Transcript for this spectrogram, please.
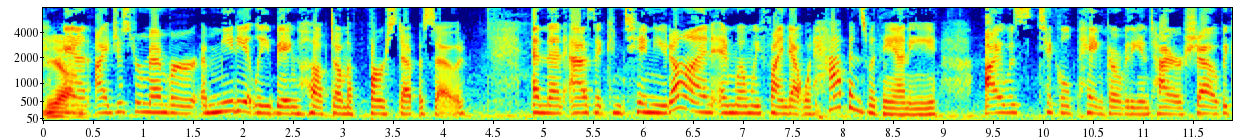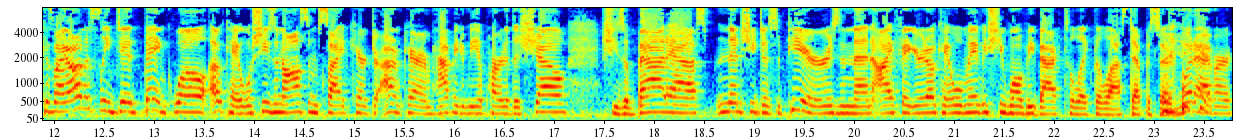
Yeah. And I just remember immediately being hooked on the first episode. And then as it continued on, and when we find out what happens with Annie, I was tickled pink over the entire show because I honestly did think, well, okay, well, she's an awesome side character. I don't care. I'm happy to be a part of the show. She's a badass. And then she disappears. And then I figured, okay, well, maybe she won't be back till like the last episode. Whatever.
